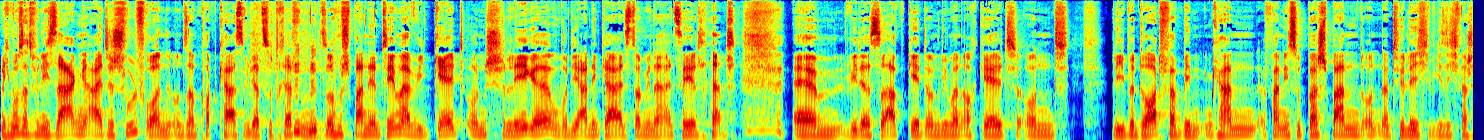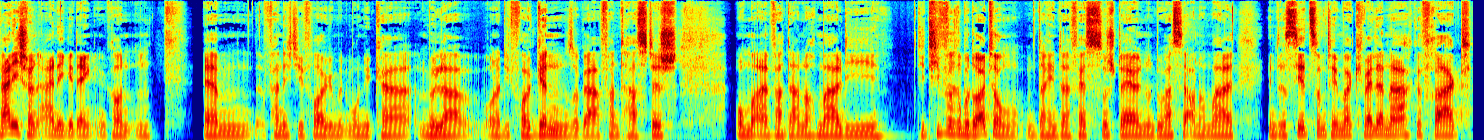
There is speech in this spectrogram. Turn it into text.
Ich muss natürlich sagen, alte Schulfreunde in unserem Podcast wieder zu treffen mit so einem spannenden Thema wie Geld und Schläge, wo die Annika als Domina erzählt hat, ähm, wie das so abgeht und wie man auch Geld und Liebe dort verbinden kann, fand ich super spannend und natürlich, wie sich wahrscheinlich schon einige denken konnten, ähm, fand ich die Folge mit Monika Müller oder die Folgen sogar fantastisch, um einfach da nochmal die die tiefere Bedeutung dahinter festzustellen. Und du hast ja auch nochmal interessiert zum Thema Quelle nachgefragt.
